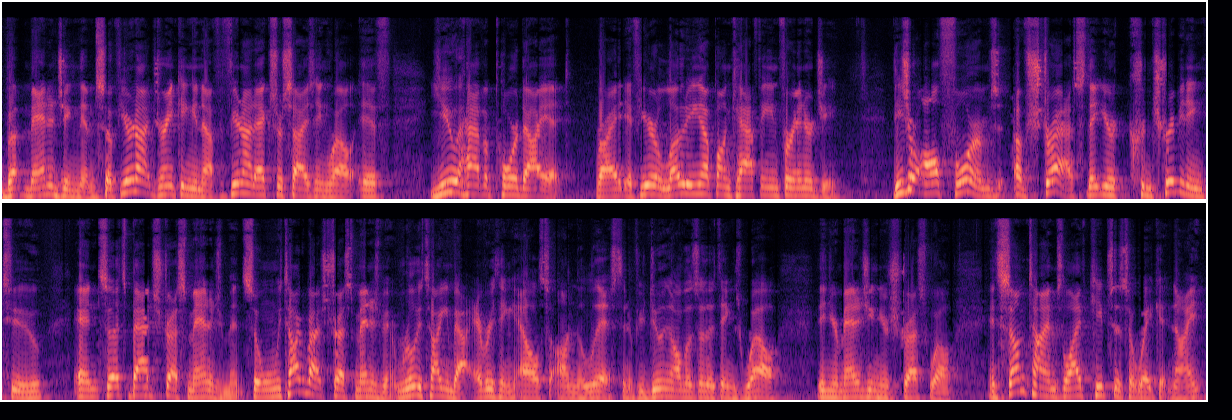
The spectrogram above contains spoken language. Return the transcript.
but managing them. So if you're not drinking enough, if you're not exercising well, if you have a poor diet, right, if you're loading up on caffeine for energy, these are all forms of stress that you're contributing to, and so that's bad stress management. So when we talk about stress management, we're really talking about everything else on the list. And if you're doing all those other things well, then you're managing your stress well. And sometimes life keeps us awake at night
